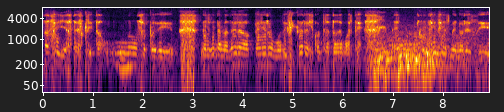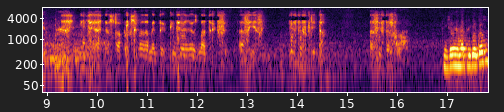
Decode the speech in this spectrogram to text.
Así ya está escrito. No se puede de alguna manera ver o modificar el contrato de muerte. En conciencias menores de 15 años, aproximadamente 15 años Matrix. Así es. Ya está escrito. Así está el juego. ¿15 años Matrix qué cosa?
